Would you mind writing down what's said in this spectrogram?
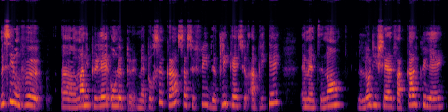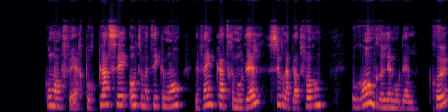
Mais si on veut euh, manipuler, on le peut. Mais pour ce cas, ça suffit de cliquer sur Appliquer et maintenant, le logiciel va calculer comment faire pour placer automatiquement les 24 modèles sur la plateforme pour rendre les modèles creux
